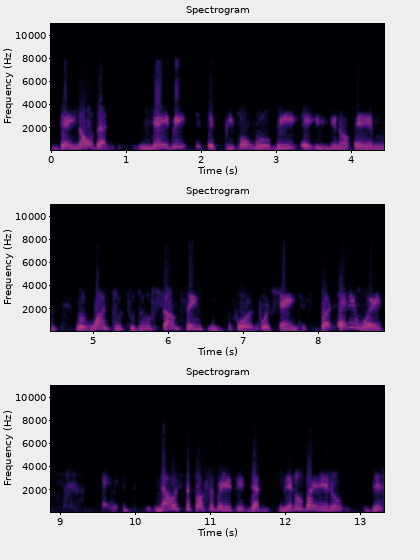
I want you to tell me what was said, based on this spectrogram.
they know that maybe people will be, uh, you know, um, will want to, to do something for for changes. But anyway, now it's the possibility that little by little this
